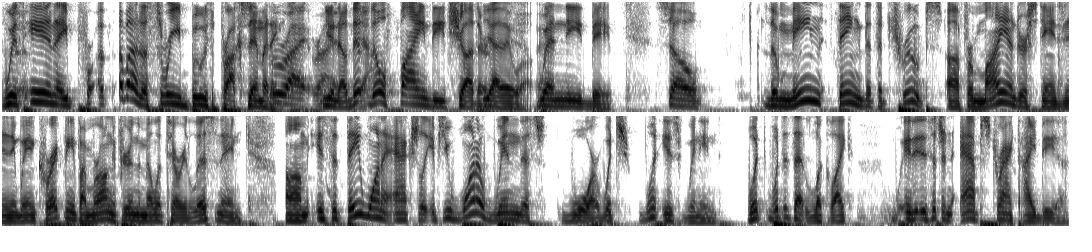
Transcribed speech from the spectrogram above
within a pro- about a three booth proximity. Right, right, You know, they, yeah. they'll find each other. Yeah, they will, when need be. So. The main thing that the troops, uh, from my understanding anyway, and correct me if I'm wrong if you're in the military listening, um, is that they want to actually, if you want to win this war, which what is winning? What what does that look like? It is such an abstract idea,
